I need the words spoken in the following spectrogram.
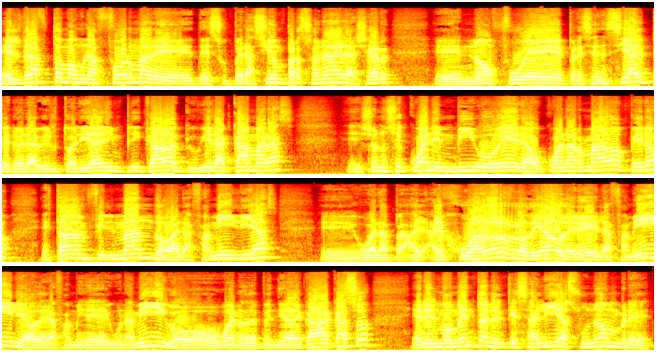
El draft toma una forma de, superación personal. Ayer eh, no fue presencial, pero la virtualidad implicaba que hubiera cámaras. Eh, yo no sé cuán en vivo era o cuán armado, pero estaban filmando a las familias o al, jugador rodeado de la familia o de la familia de algún amigo, o bueno, dependía de cada caso, en el momento en el que salía su nombre.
